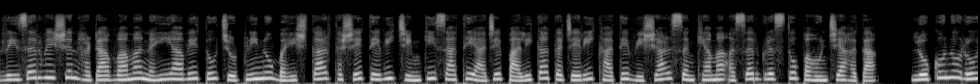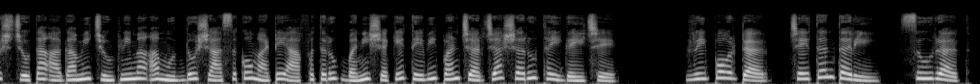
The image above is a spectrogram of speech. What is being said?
રિઝર્વેશન હટાવવામાં નહીં આવે તો ચૂંટણીનો બહિષ્કાર થશે તેવી ચીમકી સાથે આજે પાલિકા કચેરી ખાતે વિશાળ સંખ્યામાં અસરગ્રસ્તો પહોંચ્યા હતા. લોકોનો રોષ જોતા આગામી ચૂંટણીમાં આ મુદ્દો શાસકો માટે આફતરૂપ બની શકે તેવી પણ ચર્ચા શરૂ થઈ ગઈ છે. રિપોર્ટર ચેતન તરી, સુરત.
